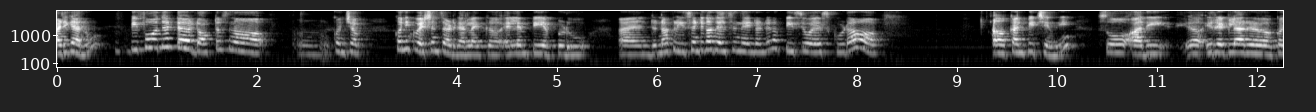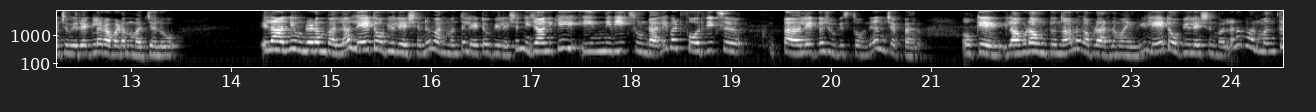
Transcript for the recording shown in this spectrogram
అడిగాను. బిఫోర్ దట్ డాక్టర్స్ నా కొంచెం కొన్ని క్వశ్చన్స్ అడిగారు లైక్ ఎల్ఎంపీ ఎప్పుడు? అండ్ నాకు రీసెంట్గా తెలిసింది ఏంటంటే నాకు పీసీఓఎస్ కూడా కనిపించింది. సో అది ఇరెగ్యులర్ కొంచెం ఇరెగ్యులర్ అవ్వడం మధ్యలో. ఇలా అన్నీ ఉండడం వల్ల late ovulation one month late ovulation నిజానికి ఇన్ని వీక్స్ ఉండాలి బట్ ఫోర్ వీక్స్ లేట్గా చూపిస్తోంది అని చెప్పారు. ఓకే ఇలా కూడా ఉంటుందా? నాకు అప్పుడు అర్థమైంది. లేట్ ఓవ్యులేషన్ వల్ల నాకు వన్ మంత్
